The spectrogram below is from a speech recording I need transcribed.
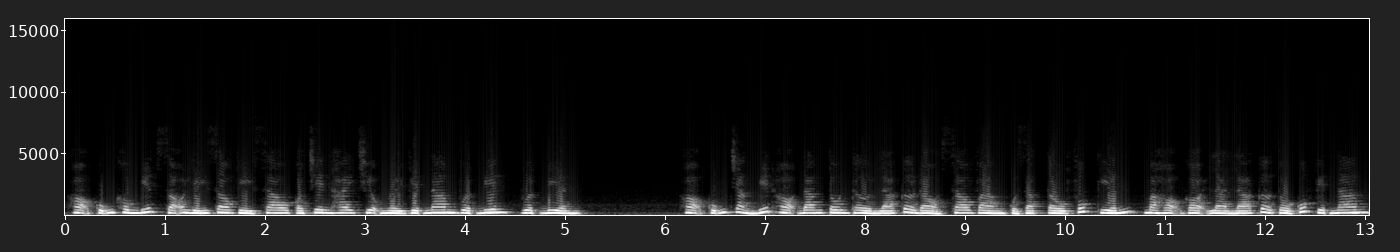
Họ cũng không biết rõ lý do vì sao có trên 2 triệu người Việt Nam vượt biên, vượt biển. Họ cũng chẳng biết họ đang tôn thờ lá cờ đỏ sao vàng của giặc tàu Phúc Kiến mà họ gọi là lá cờ Tổ quốc Việt Nam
